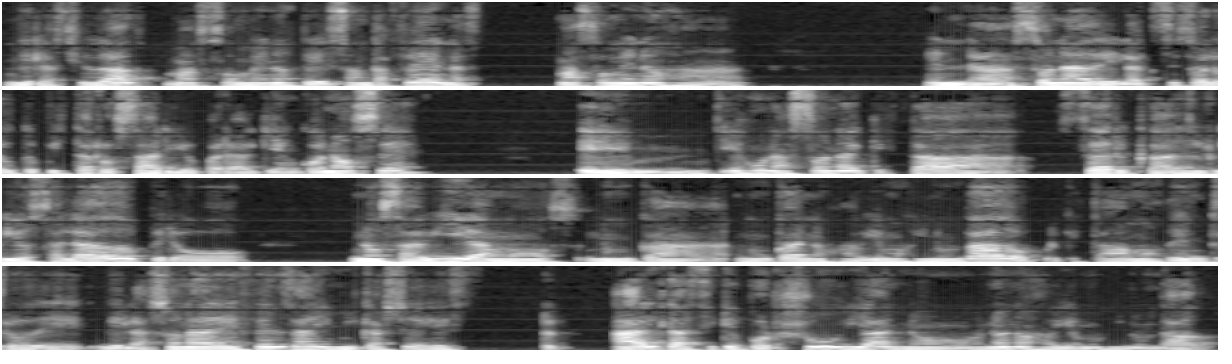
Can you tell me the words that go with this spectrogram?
de, la ciudad, más o menos de Santa Fe, en más o menos en la zona del acceso a la autopista Rosario, para quien conoce. Em, es una zona que está cerca del río Salado, pero no sabíamos, nunca, nunca nos habíamos inundado porque estábamos dentro de, la zona de defensa y mi calle es alta, así que por lluvia no, no nos habíamos inundado.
